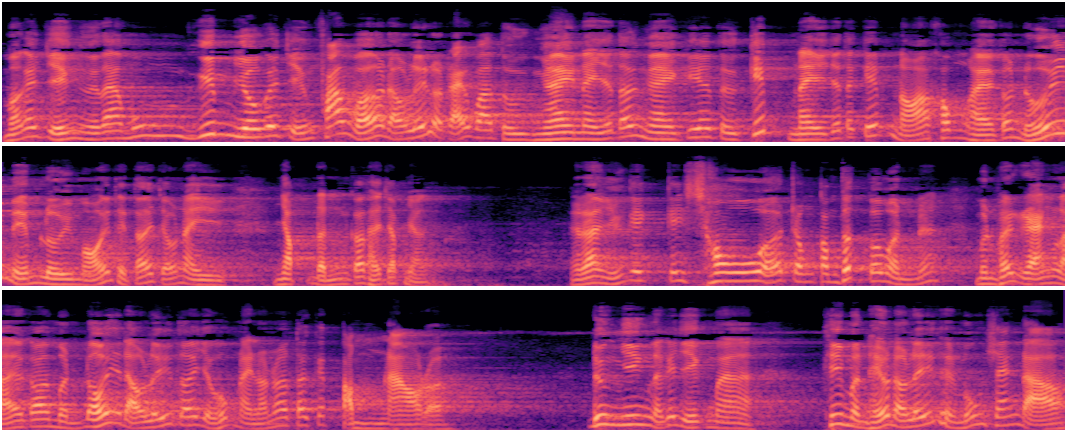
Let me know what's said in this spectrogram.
mà cái chuyện người ta muốn ghim vô cái chuyện phá vỡ đạo lý là trải qua từ ngày này cho tới ngày kia, từ kiếp này cho tới kiếp nọ, không hề có nửa ý niệm lười mỏi thì tới chỗ này nhập định có thể chấp nhận. Thật ra những cái cái sâu ở trong tâm thức của mình á, mình phải rạn lại coi mình đối với đạo lý tới giờ phút này là nó tới cái tầm nào rồi. Đương nhiên là cái việc mà khi mình hiểu đạo lý thì mình muốn sáng đạo.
